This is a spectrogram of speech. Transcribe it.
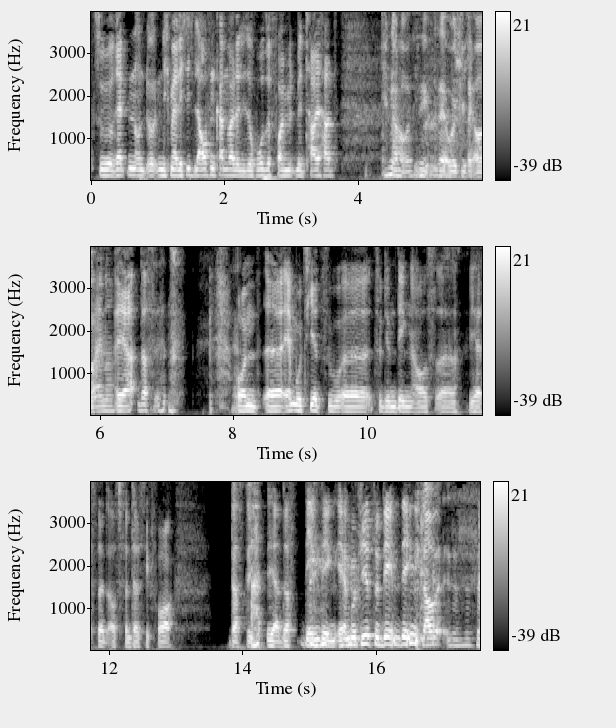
zu retten und nicht mehr richtig laufen kann, weil er diese Hose voll mit Metall hat. Genau, es sieht sehr ulkig aus. Ja, das. Und äh, er mutiert zu, äh, zu dem Ding aus, äh, wie heißt das, aus Fantastic Four. Das Ding. Ja, das, dem Ding. Er mutiert zu dem Ding. Ich glaube, das ist a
